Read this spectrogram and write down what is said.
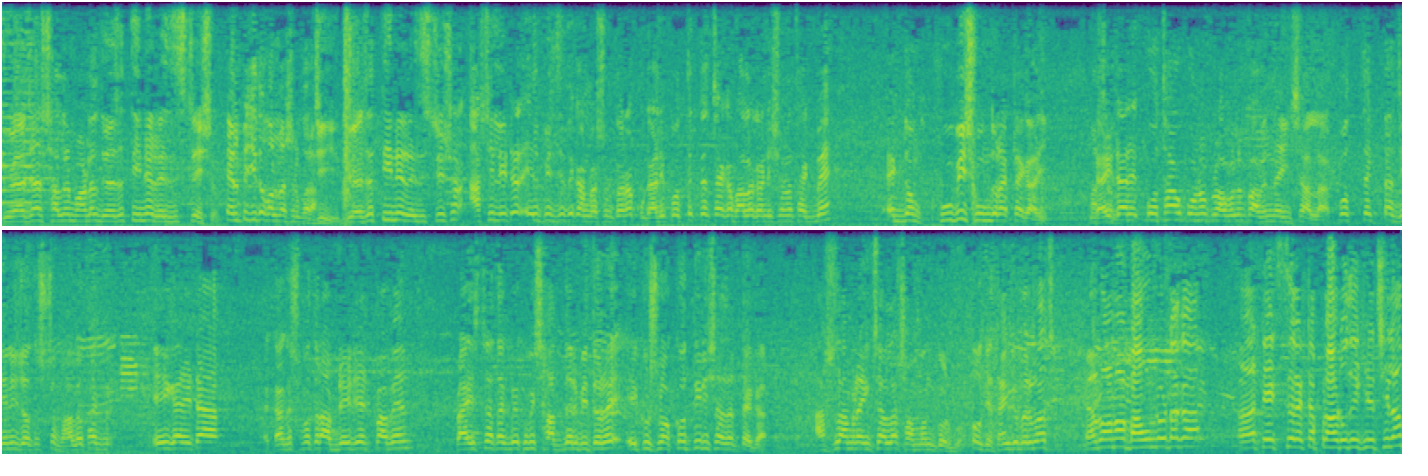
দুই হাজার সালের মডেল দুই হাজার তিনের রেজিস্ট্রেশন এলপিজি তো কনভার্সন করা? জি দুই হাজার তিনের রেজিস্ট্রেশন আশি লিটার এলপিজিতে কনভার্সন করা। গাড়ি প্রত্যেকটা চাকা ভালো কন্ডিশনে থাকবে। একদম খুবই সুন্দর একটা গাড়ি। গাড়িটার কোথাও কোনো প্রবলেম পাবেন না ইনশাল্লাহ প্রত্যেকটা জিনিস যথেষ্ট ভালো থাকবে। এই গাড়িটা কাগজপত্র আপডেটেড পাবেন। প্রাইসটা থাকবে খুবই সাধ্যের ভিতরে একুশ লক্ষ তিরিশ হাজার টাকা। আসলে আমরা ইনশাল্লাহ সম্মান করব। Okay thank you very much এরপর আমার বাউন্ন টাকা টেক্সের একটা প্রাউডও দেখিয়েছিলাম।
